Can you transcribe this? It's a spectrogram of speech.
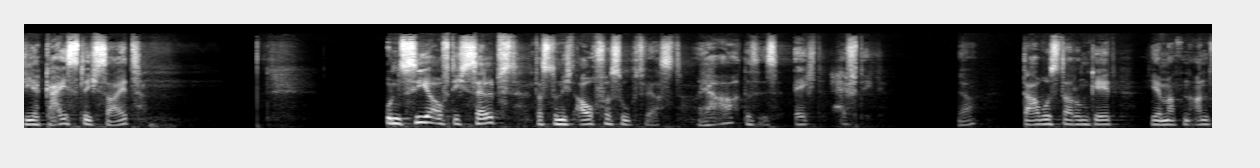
die ihr geistlich seid. Und siehe auf dich selbst, dass du nicht auch versucht wirst. Ja, das ist echt heftig. Ja? Da, wo es darum geht, jemanden an,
